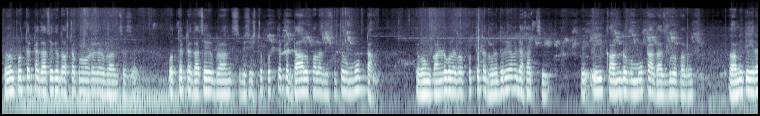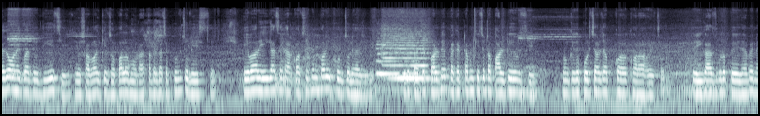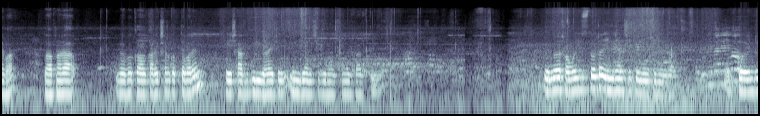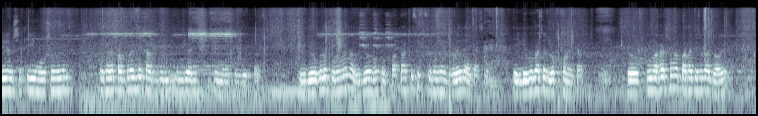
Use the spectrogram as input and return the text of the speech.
এবং প্রত্যেকটা গাছেকে দশটা পনেরো টাকার ব্রাঞ্চ আছে? প্রত্যেকটা গাছের ব্রাঞ্চ বিশিষ্ট, প্রত্যেকটা ডালপালা বিশিষ্ট এবং মোটা এবং কাণ্ডগুলো এবার প্রত্যেকটা ধরে ধরেই আমি দেখাচ্ছি। তো এই কাণ্ড মোটা গাছগুলো পাবে তো আমি তো এর আগে অনেকবার দিয়ে- দিয়েছি যে সবাইকে ঝোপালো মোটা তাদের কাছে ফুল চলে এসছে। এবার এই গাছে আর কতদিন পরেই ফুল চলে আসবে? শুধু প্যাকেট পাল্টে, প্যাকেটটা আমি কিছুটা পাল্টিয়েওছি এবং কিছু পরিচর্যা করা হয়েছে। তো এই গাছগুলো পেয়ে যাবেন এবার। তো আপনারা কালেকশন করতে পারেন। এই সাতগুড়ি ভ্যারাইটি ইন্ডিয়ান সিকি মৌসুমের গাছগুলো। এগুলো সমস্তটা ইন্ডিয়ান সিকি মৌসুমের গাছ। ইন্ডিয়ান সিকি মৌসুমি, এখানে সবগুলোকে সাতগুড়ি ইন্ডিয়ান সিকি মৌসুমের গাছ ভিডিওগুলো পুরোনো না, ভিডিও নতুন, পাতা কিছু মানে ধরে যায় গাছে। এই লেবু গাছের লক্ষণ এটা। তো ফুল আসার সময় পাতা কিছুটা ধরে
